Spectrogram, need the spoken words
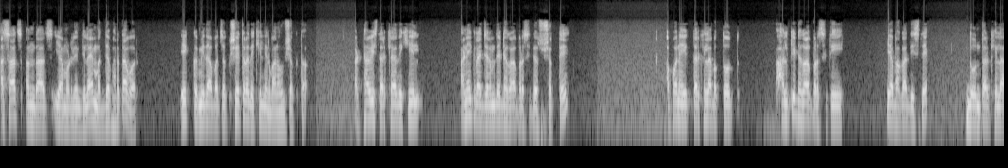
असाच अंदाज या मॉडेलने दिला आहे मध्य भारतावर एक कमी दाबाचं क्षेत्र देखील निर्माण होऊ शकतं. अठ्ठावीस तारखेला देखील अनेक राज्यांमध्ये ढगाळ परिस्थिती असू शकते. आपण एक तारखेला बघतो हलकी ढगाळ परिस्थिती या भागात दिसते. दोन तारखेला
